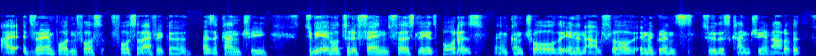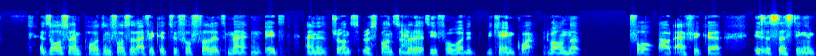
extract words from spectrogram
I, it's very important for for South Africa as a country to be able to defend firstly its borders and control the in and outflow of immigrants to this country and out of it. It's also important for South Africa to fulfill its mandate and its responsibility for what it became quite well known for South Africa is assisting in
